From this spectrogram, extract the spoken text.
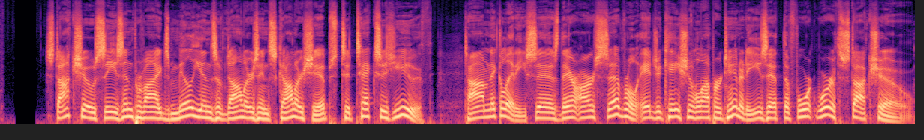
Stock show season provides millions of dollars in scholarships to Texas youth. Tom Nicoletti says there are several educational opportunities at the Fort Worth Stock Show.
